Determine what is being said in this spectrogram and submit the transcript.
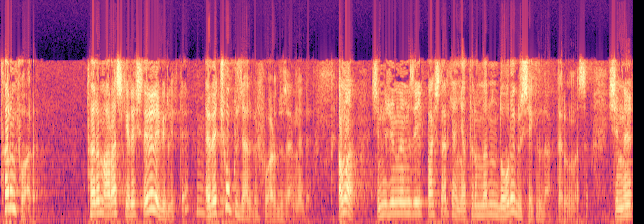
Tarım fuarı. Tarım araç gereçleriyle birlikte evet çok güzel bir fuar düzenledi. Ama şimdi cümlemize ilk başlarken yatırımların doğru bir şekilde aktarılması. Şimdi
